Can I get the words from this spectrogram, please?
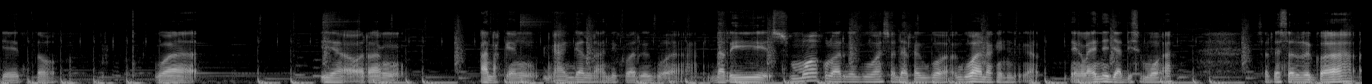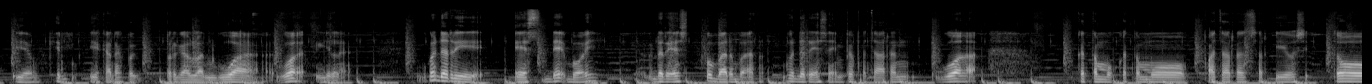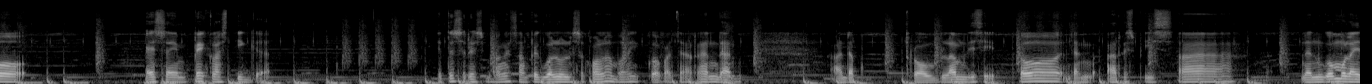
Ya itu gue ya orang anak yang gagal lah di keluarga gue dari semua keluarga gue saudara gue gue anak yang gagal yang lainnya jadi semua. Saudara-saudara gue ya mungkin ya karena pergaulan gue gue gila. Gue dari SD boy. Dari SD gue barbar. Gue dari SMP pacaran. Gue ketemu ketemu pacaran serius itu SMP kelas 3 itu serius banget sampai gue lulus sekolah boy. Gue pacaran dan ada problem di situ dan harus pisah. Dan gue mulai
